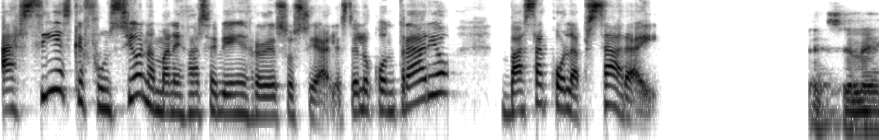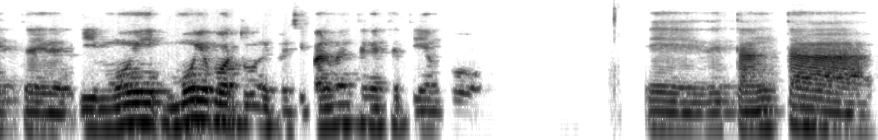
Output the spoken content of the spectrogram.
Así es que funciona manejarse bien en redes sociales. De lo contrario, vas a colapsar ahí. Excelente y muy, muy oportuno, y principalmente en este tiempo eh, de tanta,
